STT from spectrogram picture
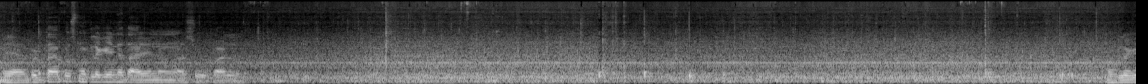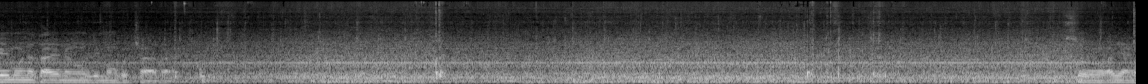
Ayan, pagkatapos maglagay na tayo ng asukal. Maglagay muna tayo ng limang kutsara. So, ayan.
